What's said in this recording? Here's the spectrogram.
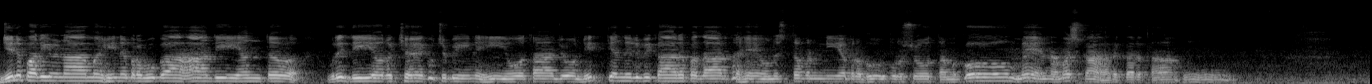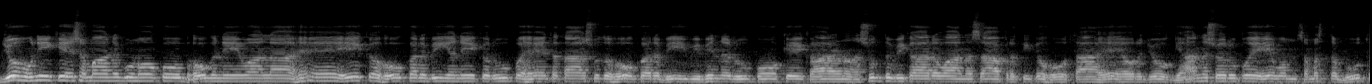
जिन परिणामहीन प्रभु का आदि अंत वृद्धि और क्षय कुछ भी नहीं होता, जो नित्य निर्विकार पदार्थ है, उन स्तवनीय प्रभु पुरुषोत्तम को मैं नमस्कार करता हूँ। जो उन्हीं के समान गुणों को भोगने वाला है, एक होकर भी अनेक रूप है, तथा शुद्ध होकर भी विभिन्न रूपों के कारण शुद्ध विकारवान सा प्रतीत होता है, और जो ज्ञान स्वरूप एवं समस्त भूत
